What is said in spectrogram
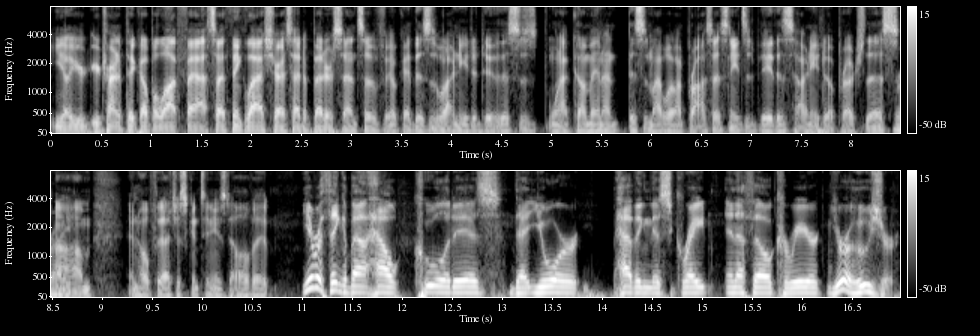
you know, you're, you're trying to pick up a lot fast. So I think last year I just had a better sense of, okay, this is what I need to do. This is when I come in, and this is my what my process needs to be. This is how I need to approach this, Right. um, and hopefully that just continues to elevate. You ever think about how cool it is that you're having this great NFL career? You're a Hoosier.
